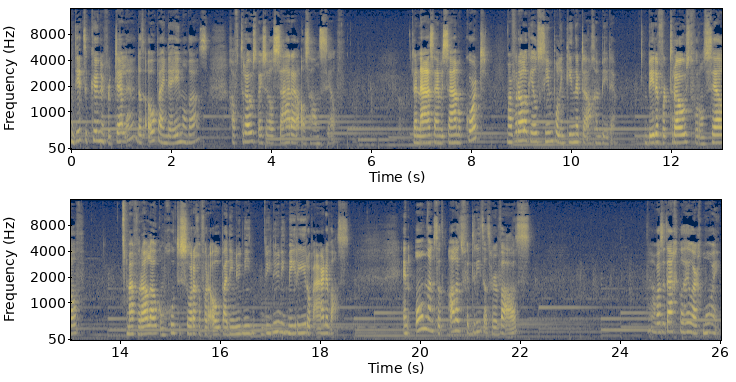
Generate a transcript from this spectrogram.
Dit te kunnen vertellen, dat opa in de hemel was, gaf troost bij zowel Sarah als Hans zelf. Daarna zijn we samen kort, maar vooral ook heel simpel in kindertaal gaan bidden. Bidden voor troost voor onszelf, maar vooral ook om goed te zorgen voor opa die nu niet, die nu niet meer hier op aarde was. En ondanks dat al het verdriet dat er was, nou, was het eigenlijk wel heel erg mooi.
